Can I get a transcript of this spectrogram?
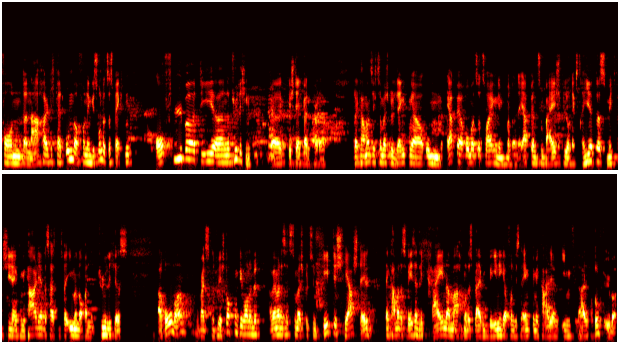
von der Nachhaltigkeit und auch von den Gesundheitsaspekten oft über die äh, natürlichen äh, gestellt werden können. Da kann man sich zum Beispiel denken, ja, um Erdbeeraroma zu erzeugen, nimmt man dann Erdbeeren zum Beispiel und extrahiert das mit verschiedenen Chemikalien. Das heißt, zwar immer noch ein natürliches Aroma, weil es natürlich Stoffen gewonnen wird. Aber wenn man das jetzt zum Beispiel synthetisch herstellt, dann kann man das wesentlich reiner machen und es bleiben weniger von diesen Endchemikalien im finalen Produkt über.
